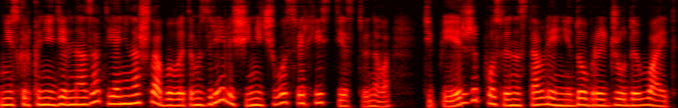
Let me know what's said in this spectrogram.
Несколько недель назад я не нашла бы в этом зрелище ничего сверхъестественного. Теперь же, после наставлений доброй Джуды Уайт,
